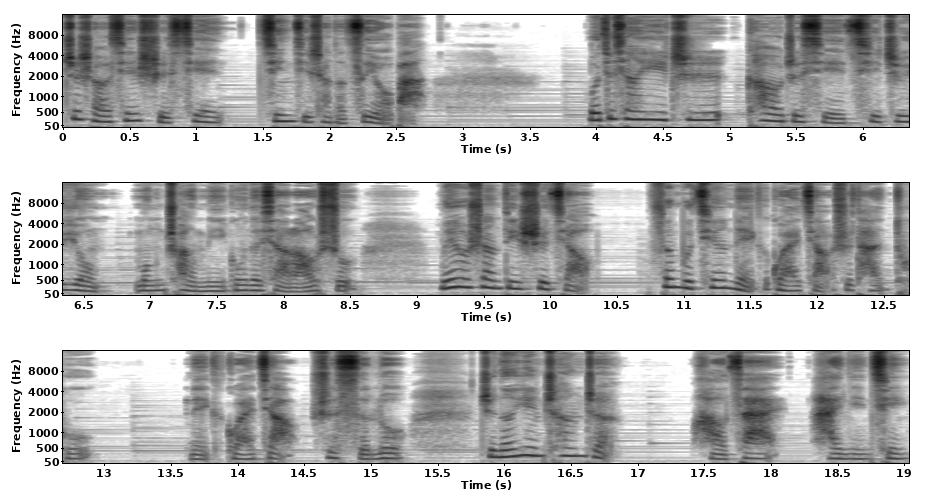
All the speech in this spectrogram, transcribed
至少先实现经济上的自由吧。我就像一只靠着血气之勇猛闯迷宫的小老鼠，没有上帝视角，分不清哪个拐角是坦途，哪个拐角是死路，只能硬撑着。好在还年轻。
